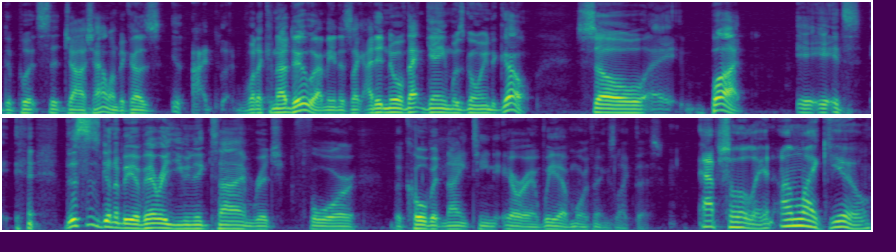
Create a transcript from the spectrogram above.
to put sit Josh Allen because I, what can I do? I mean, it's like I didn't know if that game was going to go. So, eh, but it's this is going to be a very unique time, Rich, for the COVID nineteen era, we have more things like this. Absolutely, and unlike you,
